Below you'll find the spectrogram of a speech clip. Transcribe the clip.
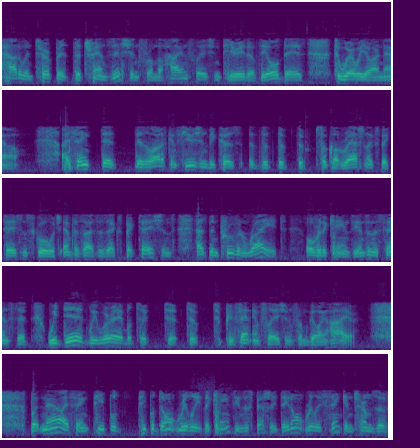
how to interpret the transition from the high inflation period of the old days to where we are now. I think that there's a lot of confusion because the, the, the so-called rational expectation school, which emphasizes expectations, has been proven right over the Keynesians in the sense that we did, we were able to, to, to, to prevent inflation from going higher. But now I think people people don't really the Keynesians especially they don't really think in terms of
